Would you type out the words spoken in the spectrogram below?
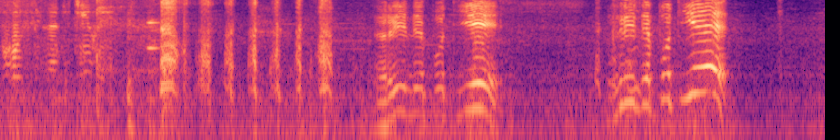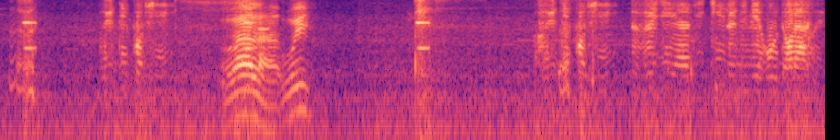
Brosse les indiqués rue. Rue des Potiers. Rue des Potiers. Rue des Potiers. Voilà, oui. Rue des Potiers. Veuillez indiquer le numéro dans la rue.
